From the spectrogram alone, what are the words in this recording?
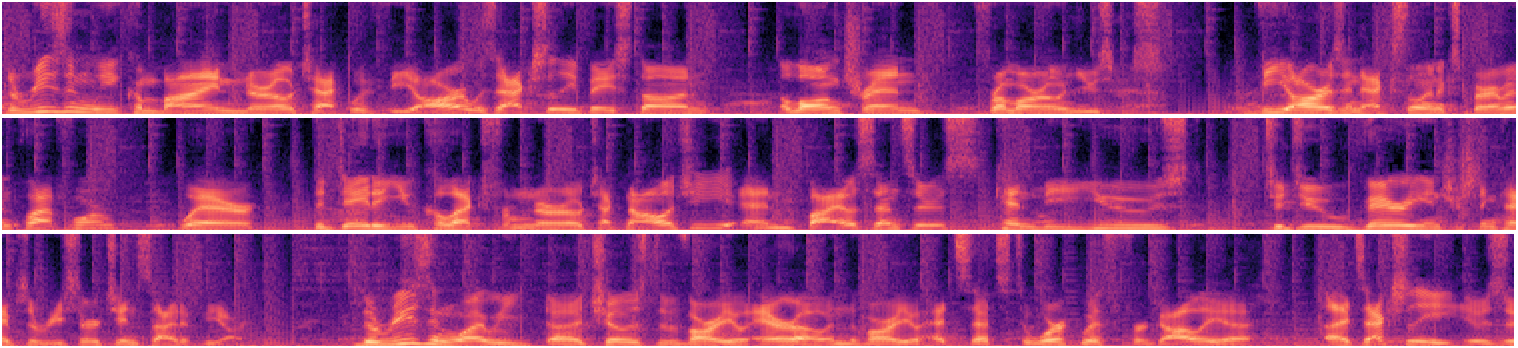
The reason we combined neurotech with VR was actually based on a long trend from our own users. VR is an excellent experiment platform where the data you collect from neurotechnology and biosensors can be used to do very interesting types of research inside of VR. The reason why we uh, chose the Varjo Aero and the Varjo headsets to work with for Galea, uh, it's actually, it was a,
